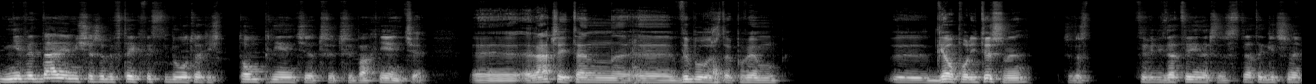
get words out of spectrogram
nie wydaje mi się, żeby w tej kwestii było to jakieś tąpnięcie czy, czy wahnięcie. Y, raczej ten wybór, że tak powiem, geopolityczny, czy też cywilizacyjny, czy też strategiczny,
